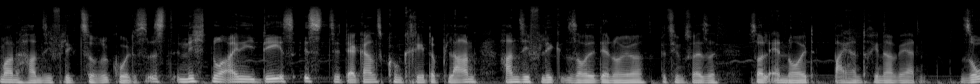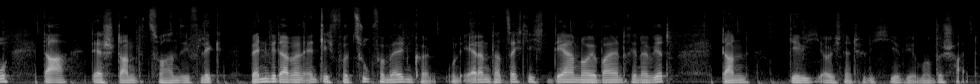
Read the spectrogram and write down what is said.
man Hansi Flick zurückholt. Es ist nicht nur eine Idee, es ist der ganz konkrete Plan. Hansi Flick soll der neue, beziehungsweise soll erneut Bayern-Trainer werden. So da der Stand zu Hansi Flick. Wenn wir da dann endlich Vollzug vermelden können und er dann tatsächlich der neue Bayern-Trainer wird, dann gebe ich euch natürlich hier wie immer Bescheid.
